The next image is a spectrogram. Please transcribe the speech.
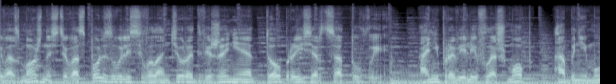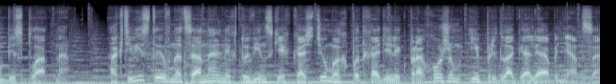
возможностью воспользовались волонтеры движения «Добрые сердца Тувы». Они провели флешмоб «Обниму бесплатно». Активисты в национальных тувинских костюмах подходили к прохожим и предлагали обняться.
